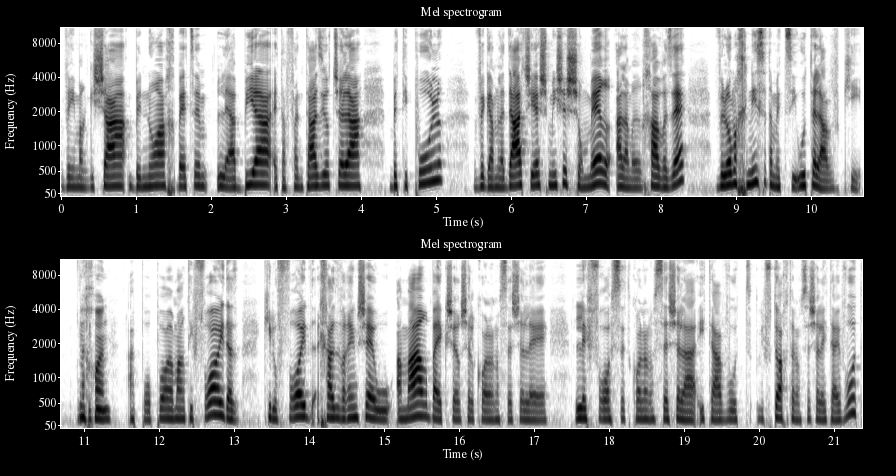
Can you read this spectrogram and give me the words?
והיא מרגישה בנוח בעצם להביע את הפנטזיות שלה בטיפול, וגם לדעת שיש מי ששומר על המרחב הזה, ולא מכניס את המציאות אליו. כי... נכון. אפרופו אמרתי פרויד, אז כאילו פרויד, אחד הדברים שהוא אמר בהקשר של כל הנושא של uh, לפרוס את כל הנושא של ההתאהבות, לפתוח את הנושא של ההתאהבות,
